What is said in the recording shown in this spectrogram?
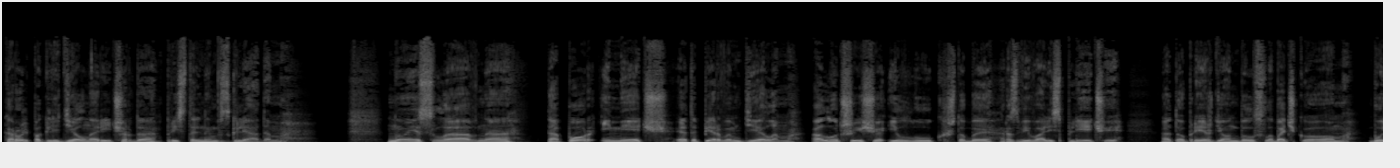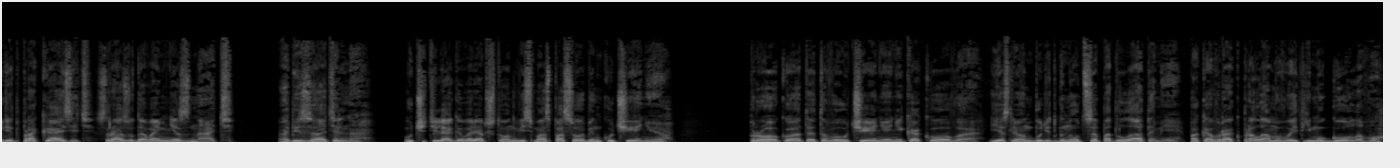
Король поглядел на Ричарда пристальным взглядом. «Ну и славно. Топор и меч — это первым делом, а лучше еще и лук, чтобы развивались плечи. А то прежде он был слабачком. Будет проказить, сразу давай мне знать. Обязательно. Учителя говорят, что он весьма способен к учению. Проку от этого учения никакого, если он будет гнуться под латами, пока враг проламывает ему голову,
